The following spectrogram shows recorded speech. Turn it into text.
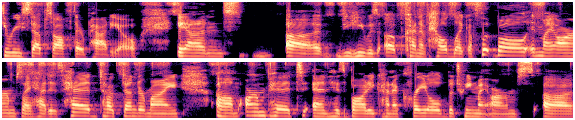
three steps off their patio. And uh, he was up, kind of held like a football in my arms. I had his head tucked under my um, armpit and his body kind of cradled between my arms, uh,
